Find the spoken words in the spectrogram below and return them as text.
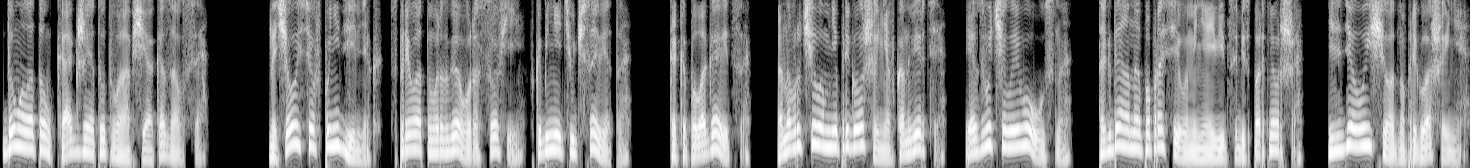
думал о том, как же я тут вообще оказался. Началось все в понедельник, с приватного разговора с Софьей в кабинете учсовета. Как и полагается, она вручила мне приглашение в конверте и озвучила его устно. Тогда она попросила меня явиться без партнерши и сделала еще одно приглашение.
